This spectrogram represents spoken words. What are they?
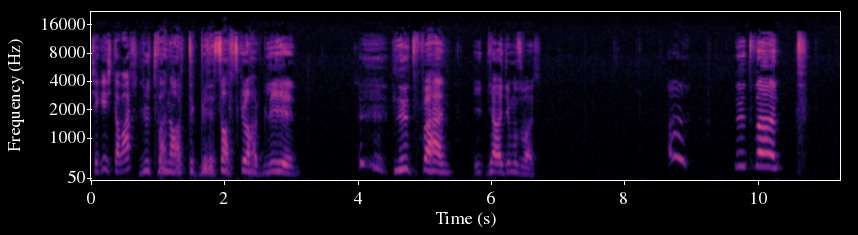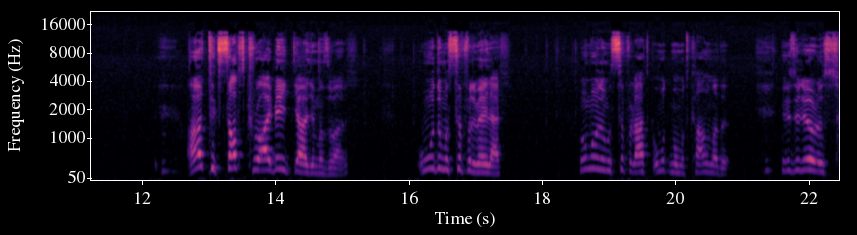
Çekiliş de var. Lütfen artık beni subscribe'leyin. Lütfen. İhtiyacımız var. Ah, Lütfen. Artık subscribe'e ihtiyacımız var. Umudumuz sıfır beyler. Umudumuz sıfır artık umut mumut kalmadı. Üzülüyoruz.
